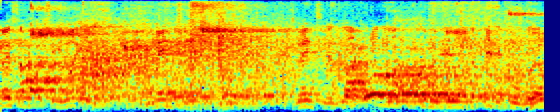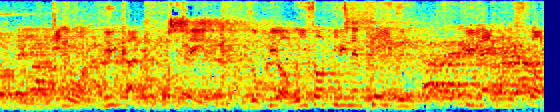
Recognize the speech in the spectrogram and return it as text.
Most of boxing, you know what it is? Mental. Mental as well. Anyone can come and do all the physical work. Anyone. You can. I'm saying. It's all pure. When you start feeling them pains and feeling like you want to stop,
